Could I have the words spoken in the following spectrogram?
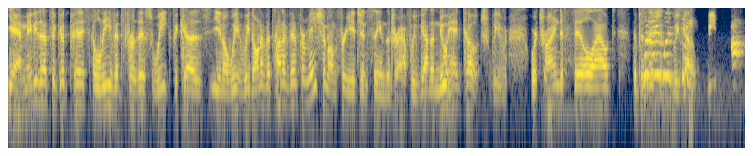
yeah, maybe that's a good place to leave it for this week because you know we, we don't have a ton of information on free agency in the draft. We've got a new head coach. We've we're trying to fill out the positions. We've say, got a, we, I,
